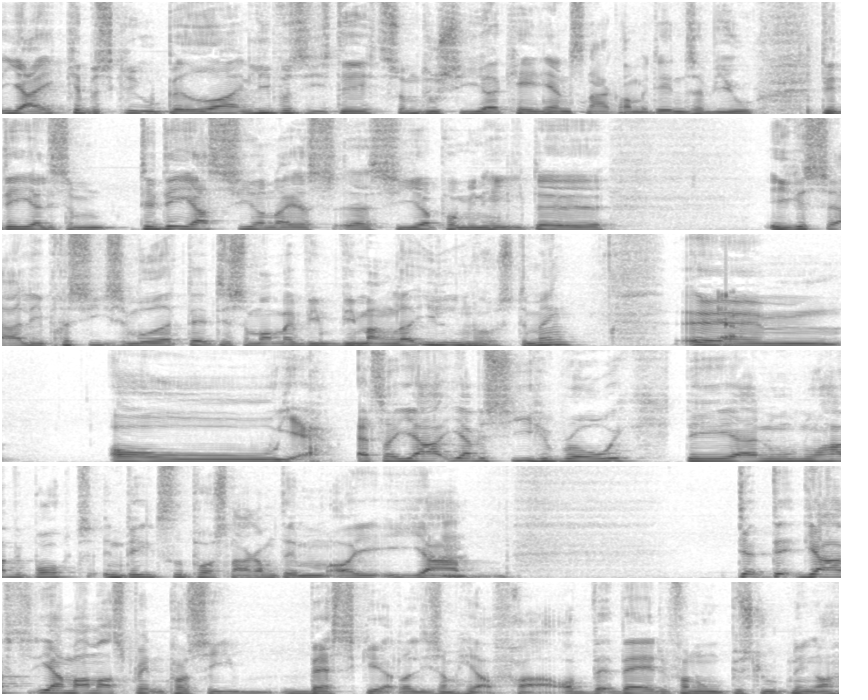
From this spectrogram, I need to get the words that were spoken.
jeg ikke kan beskrive bedre, end lige præcis det, som du siger, Kanian snakker om i det interview. Det er det, jeg, ligesom, det, er det, jeg siger, når jeg, jeg siger på min helt... Øh, ikke særlig præcise måde. At det, det er som om, at vi, vi mangler ilden hos dem, ikke? Ja. Øhm, og ja, altså jeg, jeg vil sige Heroic, det er nu, nu har vi brugt en del tid på at snakke om dem, og jeg... Mm det, det, jeg, er, jeg er meget, meget spændt på at se, hvad sker der ligesom herfra, og hvad, hvad er det for nogle beslutninger,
